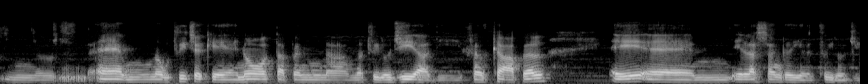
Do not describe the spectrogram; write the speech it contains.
mh, è un'autrice che è nota per una, una trilogia di Fred Capel e, ehm, e la Sangria Trilogy.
